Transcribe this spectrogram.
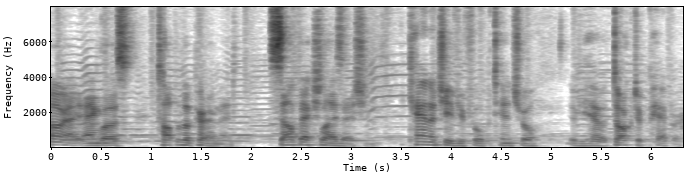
Alright Anglos, top of the pyramid. Self-actualization. You can achieve your full potential if you have a Dr. Pepper.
